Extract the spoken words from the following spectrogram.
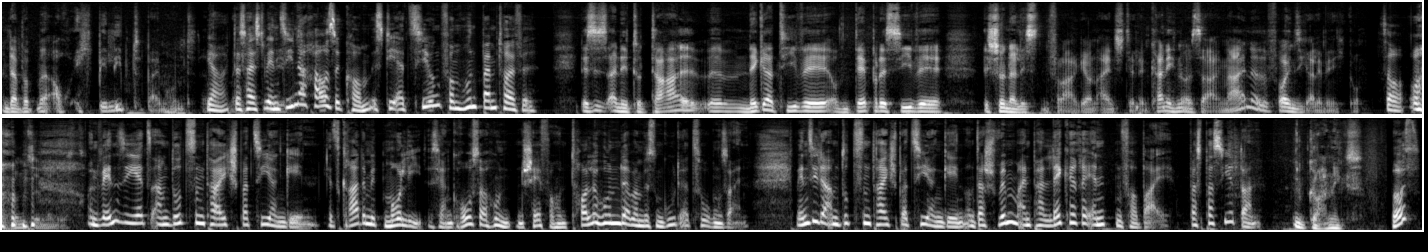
Und da wird man auch echt beliebt beim Hund. Da Ja, das heißt, wenn beliebt. Sie nach Hause kommen, ist die Erziehung vom Hund beim Teufel. Das ist eine total äh, negative und depressive Journalistenfrage und Einstellung. Kann ich nur sagen. Nein, also freuen sich alle, wenn ich komme. So. Und wenn Sie jetzt am Dutzenteich spazieren gehen, jetzt gerade mit Molly, das ist ja ein großer Hund, ein Schäferhund, tolle Hunde, aber müssen gut erzogen sein. Wenn Sie da am Dutzenteich spazieren gehen und da schwimmen ein paar leckere Enten vorbei, was passiert dann? Gar nichts. Was?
